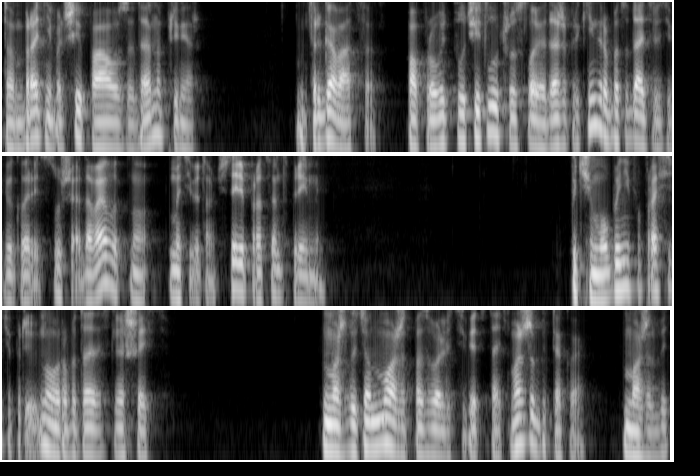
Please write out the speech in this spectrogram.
Там брать небольшие паузы, да, например. Торговаться. Попробовать получить лучшие условия. Даже прикинь, работодатель тебе говорит, слушай, а давай вот, ну, мы тебе там 4% премии. Почему бы не попросить у, ну, работодателя 6? Может быть, он может позволить себе это дать. Может быть такое? Может быть.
